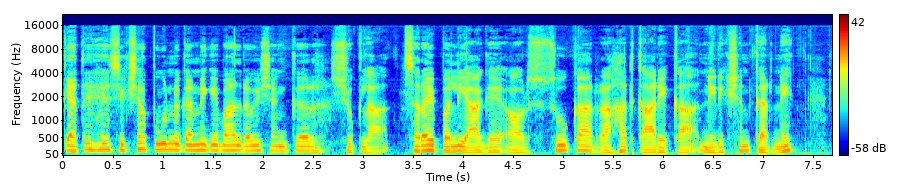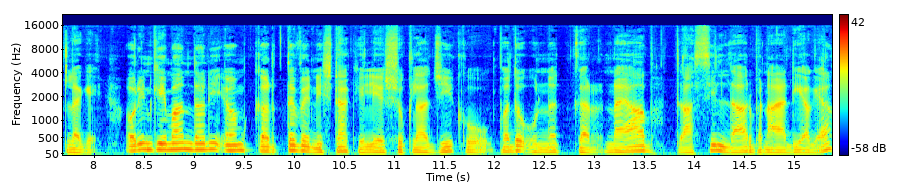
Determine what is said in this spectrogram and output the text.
कहते हैं, शिक्षा पूर्ण करने के बाद रविशंकर शुक्ला सरायपल्ली आ गए और सूखा राहत कार्य का निरीक्षण करने लगे। और इनकी ईमानदारी एवं कर्तव्य निष्ठा के लिए शुक्ला जी को पदोन्नत कर नायाब तहसीलदार बनाया दिया गया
